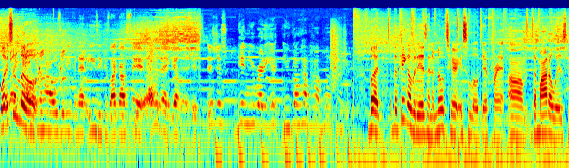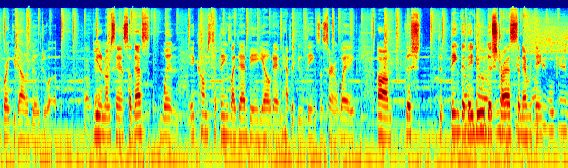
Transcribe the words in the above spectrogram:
Well, it's a little- I don't know how is it even that easy? Because like I said, all of that yelling is it's just getting you ready. It, you gonna have high blood pressure. But the thing of it is, in the military, it's a little different. Um, the motto is to break you down and build you up. Okay. You know what I'm saying? So that's when it comes to things like that being yelled at and have to do things a certain way. Um, the sh- the thing that they do, the Sometimes, stress people- and everything. People can.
